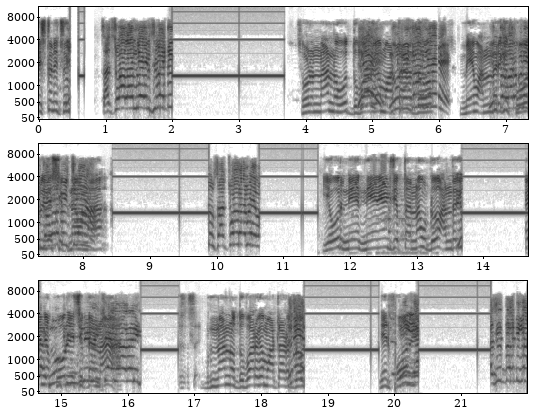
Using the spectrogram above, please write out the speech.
లిస్ట్ సచివాలయంలో ఇడిచిపెట్టి చూడన్నా నువ్వు దుబారుగా చేయి. మేము అందరికి ఫోన్ చేసి ఎవరు చెప్పినామన్నా సచివాలయంలో ఎవరు నేనేంటి చెప్తాన్నా? ఇప్పుడు అందరికి నేను ఫోన్ చేసి చెప్పినా నన్ను దుబారుగా మాట్లాడద్దు. నేను ఫోన్ అసిద్ధటిగా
